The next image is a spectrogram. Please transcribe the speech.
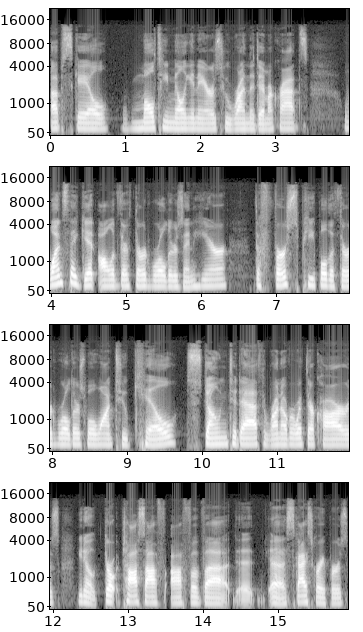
upscale multimillionaires who run the Democrats, once they get all of their third worlders in here, the first people the third worlders will want to kill, stone to death, run over with their cars, you know, throw, toss off off of uh, uh, uh, skyscrapers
